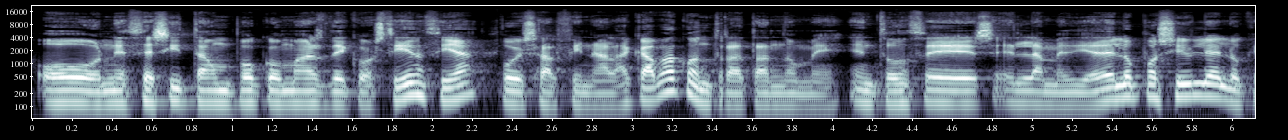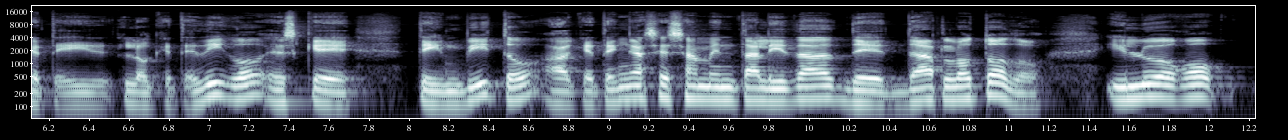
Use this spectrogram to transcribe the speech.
o necesita un poco más de conciencia, pues al final acaba contratándome. Entonces, en la medida de lo posible, lo que te, lo que te digo es que te invito a que tengas esa mentalidad de darlo todo y luego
